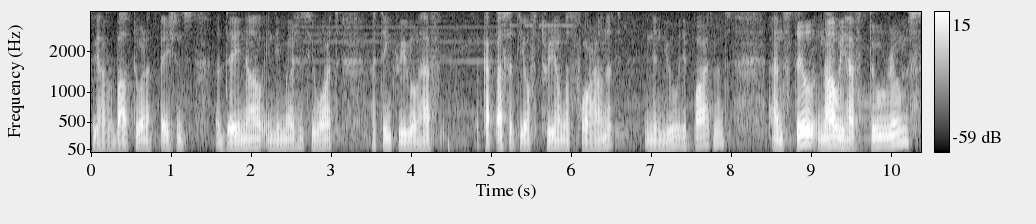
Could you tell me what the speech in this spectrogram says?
We have about 200 patients a day now in the emergency ward. I think we will have a capacity of 300, 400 in the new department. And still, now we have two rooms,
